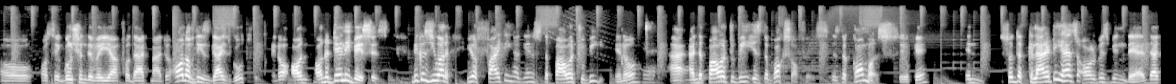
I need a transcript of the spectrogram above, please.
or, or say Gulshan Devaiah for that matter, all of these guys go through, you know, on, on a daily basis. Because you are you're fighting against the power to be, you know, Yeah. uh, and the power to be is the box office, is the commerce, okay. In so the clarity has always been there that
